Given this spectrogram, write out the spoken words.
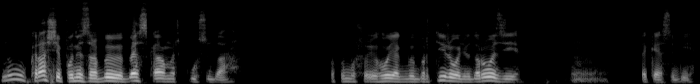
Ну, краще б вони зробили без камерку сюди. Тому що його якби бортувати в дорозі таке собі.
